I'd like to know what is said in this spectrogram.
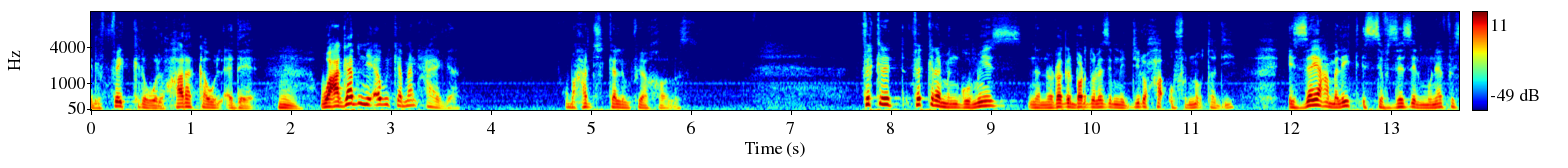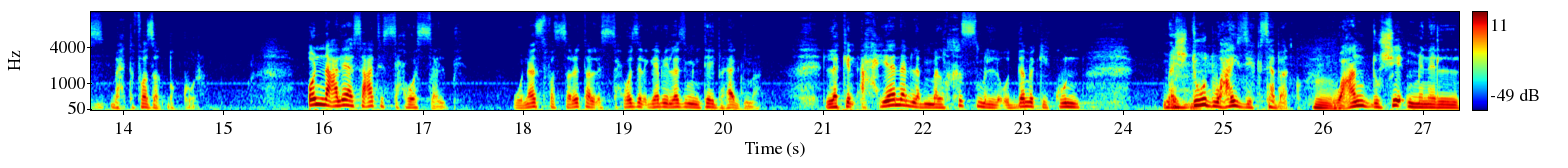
الفكر والحركة والأداء. مم. وعجبني قوي كمان حاجة ومحدش اتكلم فيها خالص. فكرة فكرة من جوميز لأن الراجل برضو لازم نديله حقه في النقطة دي إزاي عملية استفزاز المنافس باحتفاظك بالكورة. قلنا عليها ساعات استحواذ سلبي وناس فسرتها الاستحواذ الإيجابي لازم ينتهي بهجمة. لكن أحيانا لما الخصم اللي قدامك يكون مشدود وعايز يكسبك. وعنده شيء من ال-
